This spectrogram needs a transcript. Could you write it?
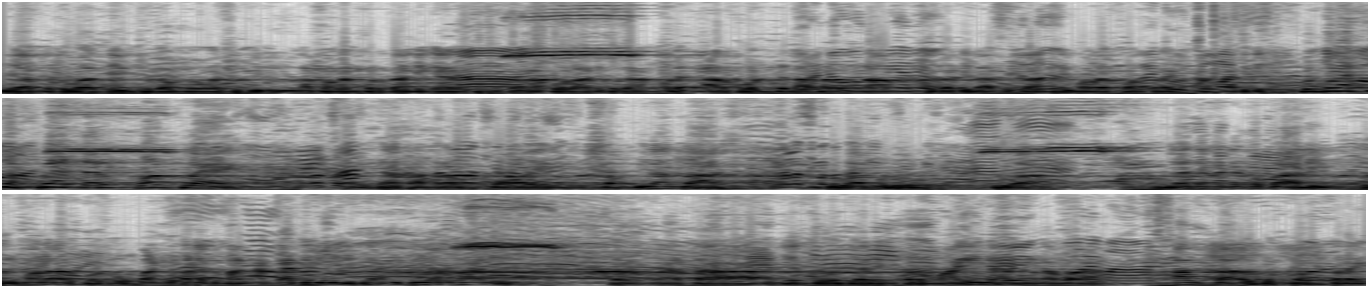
Ya, ketua tim sudah memasuki lapangan pertandingan di mana bola dipegang oleh Arbon 86 sudah dilakukan terima oleh kontrak pukulan cepat dari kontrak ternyata menambah poin 19 22 Bila jangan kembali. Terima oleh Arbon umpan kepada teman angkat tinggi itu yang manis ternyata menyentuh dari permainan nama angka untuk kontrak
